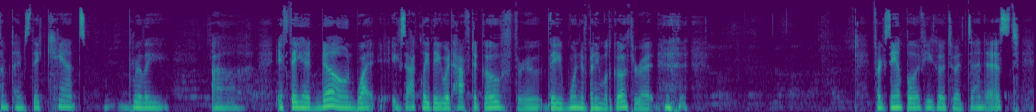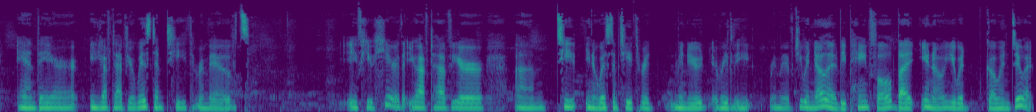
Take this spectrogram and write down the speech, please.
sometimes they can't really. Uh, if they had known what exactly they would have to go through, they wouldn't have been able to go through it. For example, if you go to a dentist and they are you have to have your wisdom teeth removed. If you hear that you have to have your um, teeth, you know, wisdom teeth re- renewed, re- removed, you would know that it'd be painful, but you know, you would go and do it,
